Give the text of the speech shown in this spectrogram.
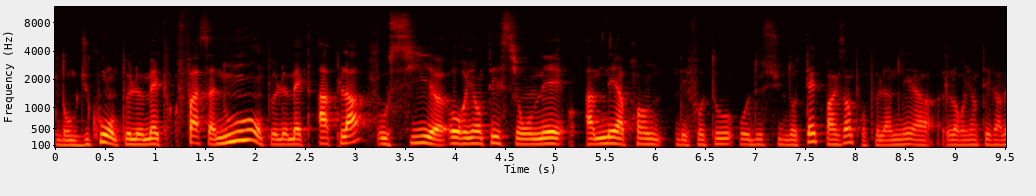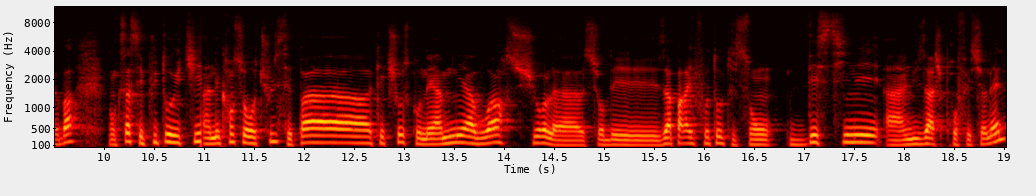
Donc du coup, on peut le mettre face à nous, on peut le mettre à plat, aussi euh, orienté si on est amené à prendre des photos au-dessus de notre tête, par exemple, on peut l'amener à l'orienter vers le bas. Donc ça, c'est plutôt utile. Un écran sur rotule, c'est pas quelque chose qu'on est amené à voir sur, sur des appareils photo qui sont destinés à un usage professionnel.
